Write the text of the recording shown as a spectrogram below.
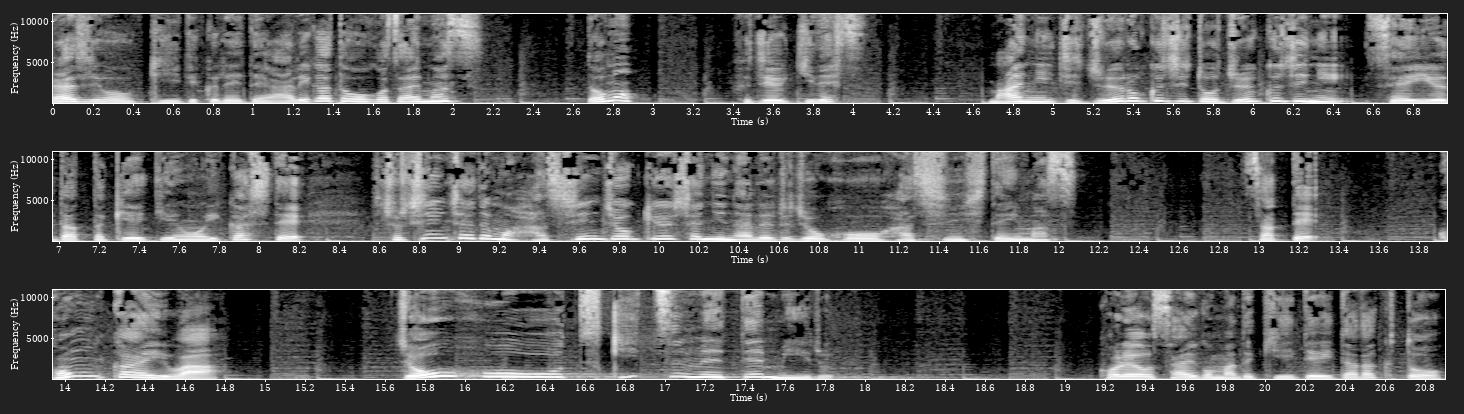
ラジオを聴いてくれてありがとうございます。どうも、藤幸です。毎日16時と19時に声優だった経験を活かして、初心者でも発信上級者になれる情報を発信しています。さて、今回は、情報を突き詰めてみる。これを最後まで聞いていただくと、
